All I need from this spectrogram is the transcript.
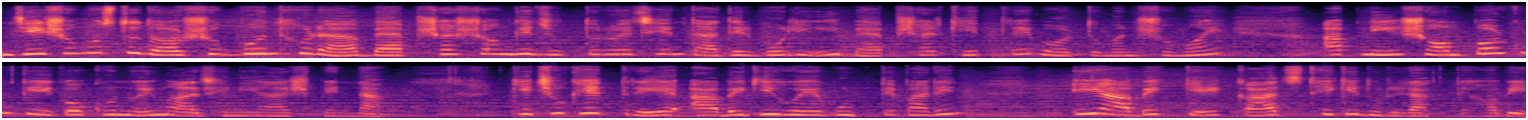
যে সমস্ত দর্শক বন্ধুরা ব্যবসার সঙ্গে যুক্ত রয়েছেন তাদের বলি, ব্যবসার ক্ষেত্রে বর্তমান সময় আপনি সম্পর্ককে কখনোই মাঝে নিয়ে আসবেন না। কিছু ক্ষেত্রে আবেগী হয়ে উঠতে পারেন, এই আবেগকে কাজ থেকে দূরে রাখতে হবে।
